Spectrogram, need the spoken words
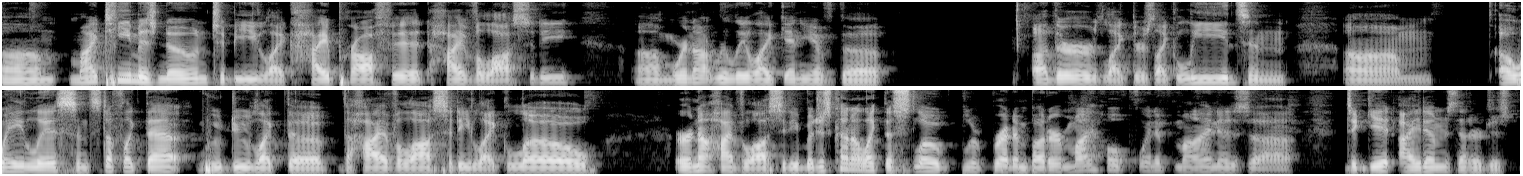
Um, my team is known to be like high profit, high velocity. Um, we're not really like any of the other like there's like leads and um, OA lists and stuff like that who do like the the high velocity like low or not high velocity, but just kind of like the slow bread and butter. My whole point of mine is uh, to get items that are just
